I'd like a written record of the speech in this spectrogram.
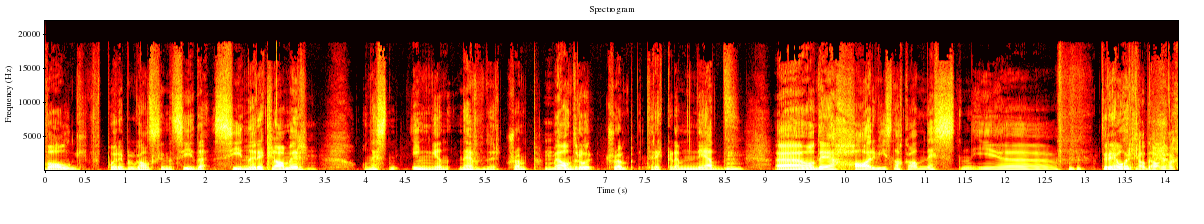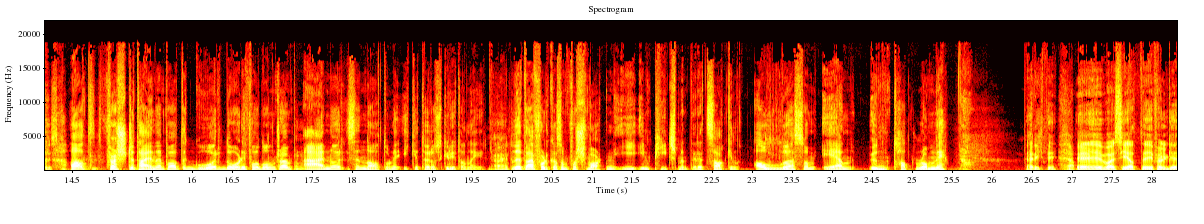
valg på republikansk side, sine reklamer. Og nesten ingen nevner Trump. Med andre ord, Trump trekker dem ned. Eh, og det har vi snakka om nesten i uh, tre år. Ja, det har vi faktisk. At første tegnet på at det går dårlig for Donald Trump, er når senatorene ikke tør å skryte av ham lenger. Ja, og dette er folka som forsvarte den i impeachment-rettssaken. Alle som én, unntatt Romney. Det er riktig. Ja. Jeg vil bare si at ifølge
